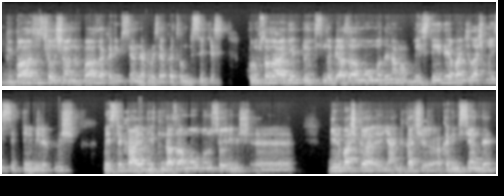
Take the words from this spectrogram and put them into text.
bir- Bazı çalışan, bazı akademisyenler mesela katılımcı 8, kurumsal aidiyet duygusunda bir azalma olmadığını ama mesleğinde yabancılaşma hissettiğini belirtmiş. Meslek aidiyetinde azalma olduğunu söylemiş. E, Bir başka yani birkaç e, akademisyen de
